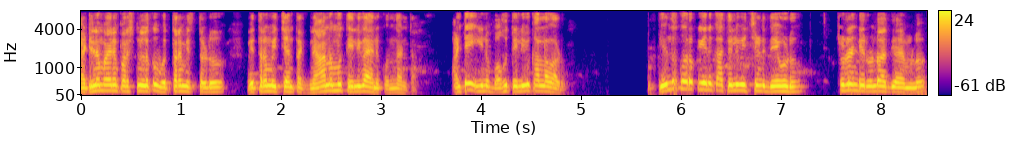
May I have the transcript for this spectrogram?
కఠినమైన ప్రశ్నలకు ఉత్తరం ఇస్తాడు మిత్రం ఇచ్చేంత జ్ఞానము తెలివి ఆయనకు ఉందంట. అంటే ఈయన బహు తెలివి కలవాడు. ఎందుకొరకు ఈయనకు ఆ తెలివి ఇచ్చిండు దేవుడు? చూడండి రెండో అధ్యాయంలో.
